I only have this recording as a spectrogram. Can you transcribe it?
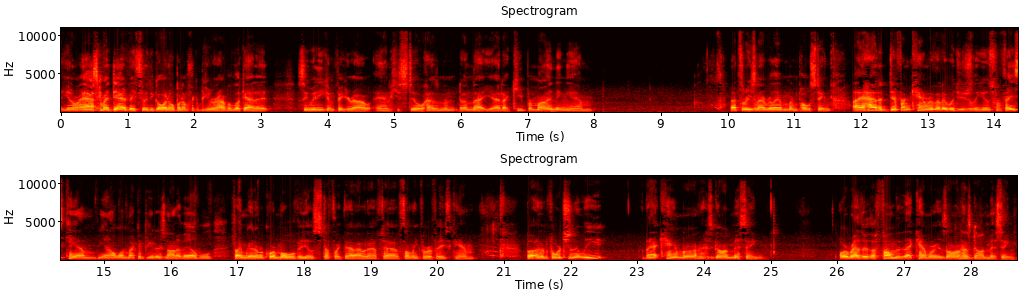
know I asked my dad basically to go and open up the computer, have a look at it, see what he can figure out, and he still hasn't done that yet. I keep reminding him. That's the reason I really haven't been posting. I had a different camera that I would usually use for face cam, you know, when my computer's not available. If I'm going to record mobile videos, stuff like that, I would have to have something for a face cam. But unfortunately, that camera has gone missing. Or rather, the phone that that camera is on has gone missing.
